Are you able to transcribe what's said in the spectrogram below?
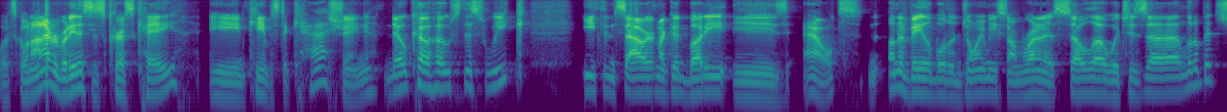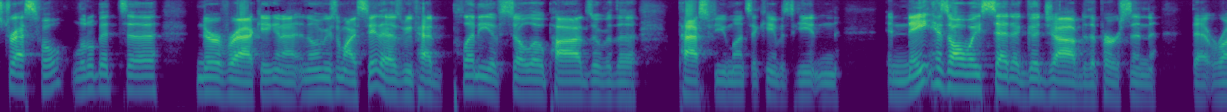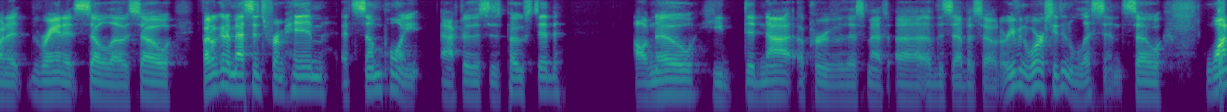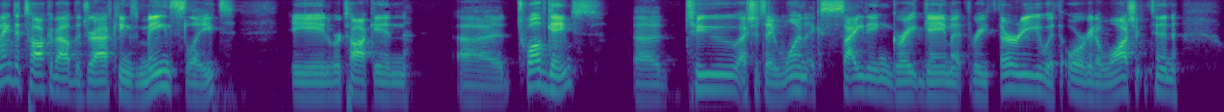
What's going on, everybody? This is Chris Kay in Campus to Cashing. No co-host this week. Ethan Sowers, my good buddy, is out, unavailable to join me, so I'm running it solo, which is a little bit stressful, a little bit uh, nerve wracking. And, and, the only reason why I say that is we've had plenty of solo pods over the past few months at Campus to Canton, and Nate has always said a good job to the person that run it ran it solo. So if I don't get a message from him at some point after this is posted, I'll know he did not approve of this uh, of this episode, or even worse, he didn't listen. So, wanting to talk about the DraftKings main slate, and we're talking uh, 12 games, uh, two, I should say, one exciting, great game at 3:30 with Oregon and Washington,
